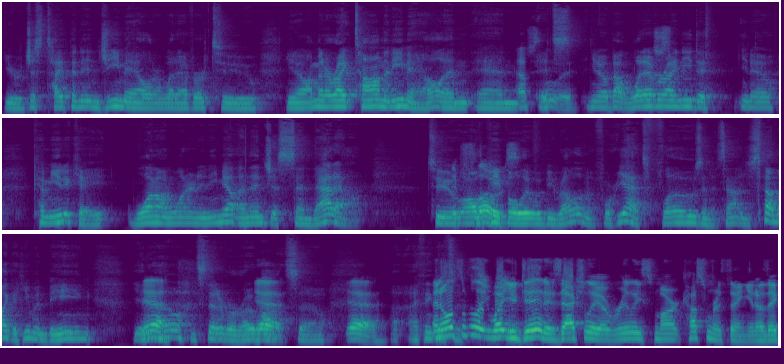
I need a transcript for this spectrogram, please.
you're just typing in Gmail or whatever to, you know, I'm going to write Tom an email and and Absolutely. it's you know about whatever I need to you know, communicate one on one in an email and then just send that out to it all flows. the people it would be relevant for. Yeah, it flows and it sounds you sound like a human being, you yeah. know, instead of a robot. Yeah. So yeah, I think. And ultimately, a, what you did is actually a really smart customer thing. You know, they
